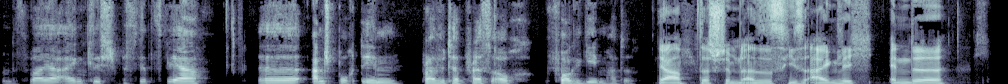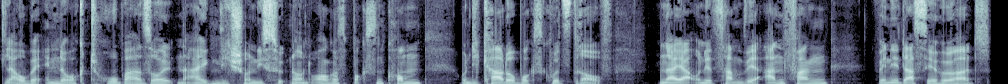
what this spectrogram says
Und das war ja eigentlich bis jetzt der äh, Anspruch, den Private Press auch vorgegeben hatte. Ja, das stimmt. Also es hieß eigentlich Ende, ich glaube Ende Oktober sollten eigentlich schon die Sygna und Orgos Boxen kommen und die Cador Box kurz drauf. Naja, und jetzt haben wir Anfang, wenn ihr das hier hört,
